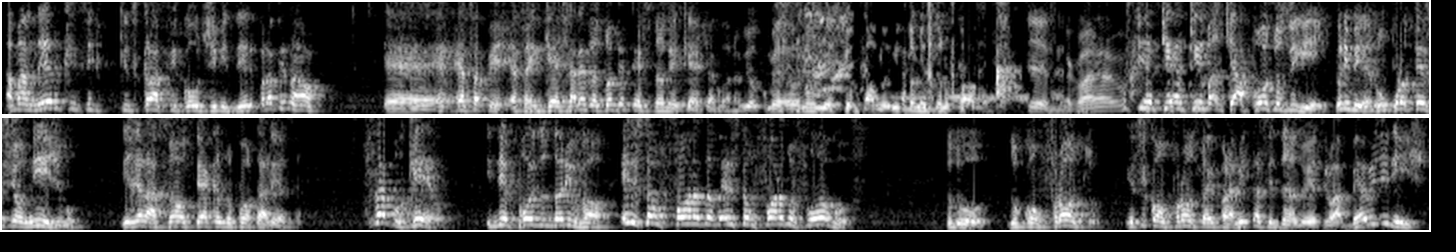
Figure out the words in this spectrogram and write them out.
A maneira que se, que se classificou o time dele para a final. É, essa, essa enquete, galera, eu estou detestando a enquete agora, viu? Eu não meti o pau no livro, estou metendo o pau agora. Isso, agora. Que, que, que, que aponta o seguinte: primeiro, um protecionismo em relação ao técnico do Fortaleza. Você sabe por quê? E depois do Dorival. Eles estão fora do, eles estão fora do fogo do, do confronto. Esse confronto aí, para mim, está se dando entre o Abel e o Diniz.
